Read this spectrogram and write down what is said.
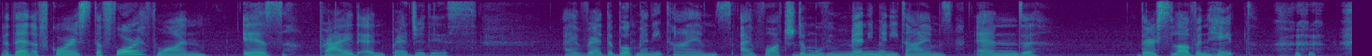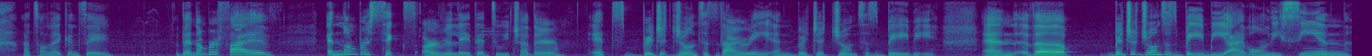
And then, of course, the fourth one is Pride and Prejudice. I've read the book many times, I've watched the movie many, many times, and there's love and hate. That's all I can say. The number five and number six are related to each other. It's Bridget Jones's Diary and Bridget Jones's Baby. And the Bridget Jones's Baby I've only seen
